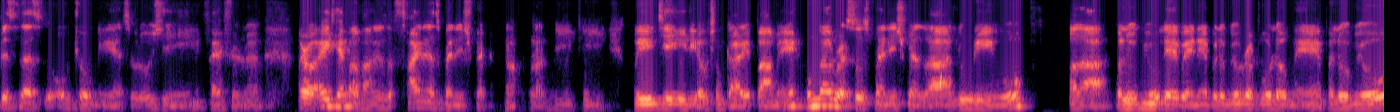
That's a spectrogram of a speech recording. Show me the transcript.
business ကိုအုပ်ချုပ်နေရဆိုလို့ရှိရင် fashion နဲ့အဲ့တော့အဲ့ထဲမှာပါလဲဆို finance management เนาะအဲ့တော့ဒီဒီဝေးကြေးတွေအုပ်ချုပ်တာတွေပါမယ် human resource management ဆိုတာလူတွေကိုဟုတ်လားဘယ်လိုမျိုး level နဲ့ဘယ်လိုမျိုး report လုပ်မယ်ဘယ်လိုမျိုး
